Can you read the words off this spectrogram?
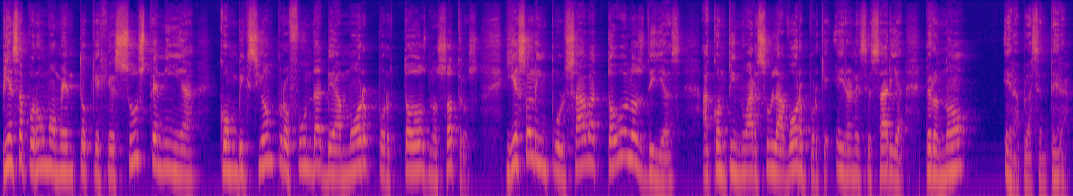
Piensa por un momento que Jesús tenía convicción profunda de amor por todos nosotros y eso le impulsaba todos los días a continuar su labor porque era necesaria, pero no era placentera.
